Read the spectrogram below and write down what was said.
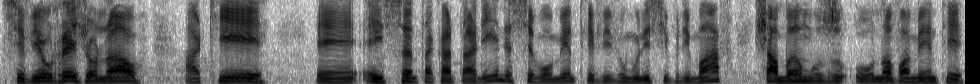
Civil Regional aqui eh, em Santa Catarina, nesse momento que vive o município de Mafra. Chamamos o, novamente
